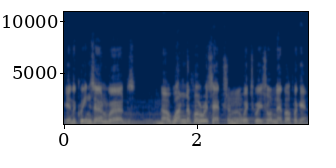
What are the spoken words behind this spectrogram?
In the Queen's own words, a wonderful reception which we shall never forget.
